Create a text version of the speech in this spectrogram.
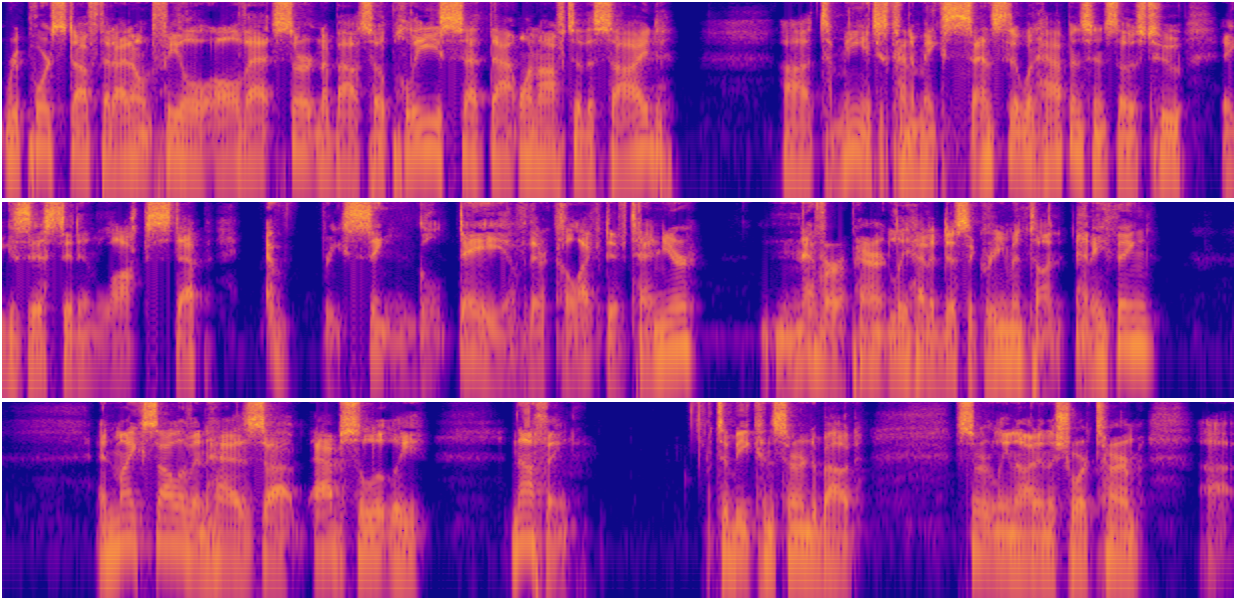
report stuff that I don't feel all that certain about. So please set that one off to the side. Uh, to me, it just kind of makes sense that it would happen since those two existed in lockstep every single day of their collective tenure, never apparently had a disagreement on anything. And Mike Sullivan has uh, absolutely nothing to be concerned about, certainly not in the short term. Uh,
